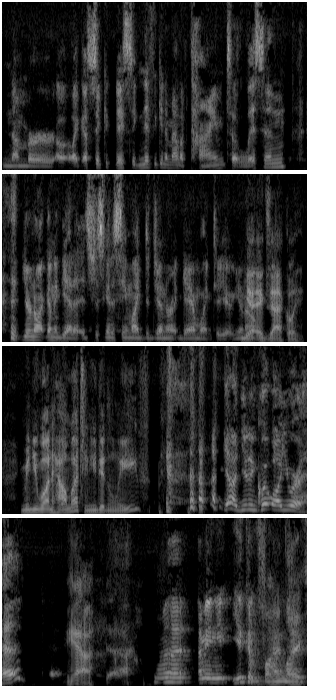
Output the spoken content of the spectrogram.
number, uh, like a, sig- a significant amount of time to listen, you're not going to get it. It's just going to seem like degenerate gambling to you. You know? Yeah, exactly. I mean, you won how much and you didn't leave? yeah, you didn't quit while you were ahead. Yeah. Yeah. What? I mean, you, you can find like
